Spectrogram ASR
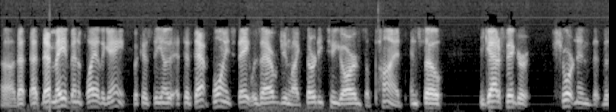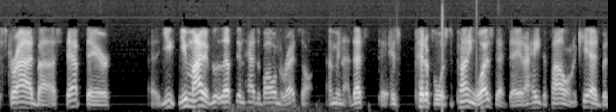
Uh, that, that that may have been a play of the game because you know at, at that point State was averaging like 32 yards a punt, and so you got to figure shortening the, the stride by a step there. Uh, you you might have left them had the ball in the red zone. I mean that's as pitiful as the punting was that day, and I hate to pile on a kid, but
